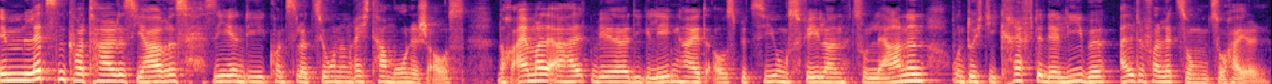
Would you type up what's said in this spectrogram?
Im letzten Quartal des Jahres sehen die Konstellationen recht harmonisch aus. Noch einmal erhalten wir die Gelegenheit, aus Beziehungsfehlern zu lernen und durch die Kräfte der Liebe alte Verletzungen zu heilen.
